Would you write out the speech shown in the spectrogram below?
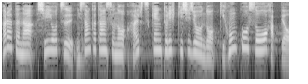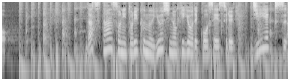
新たな CO2 二酸化炭素の排出権取引市場の基本構想を発表。脱炭素に取り組む有志の企業で構成する GX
